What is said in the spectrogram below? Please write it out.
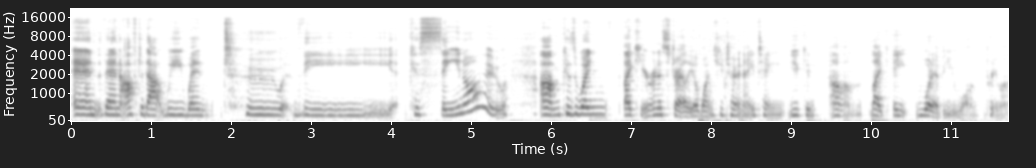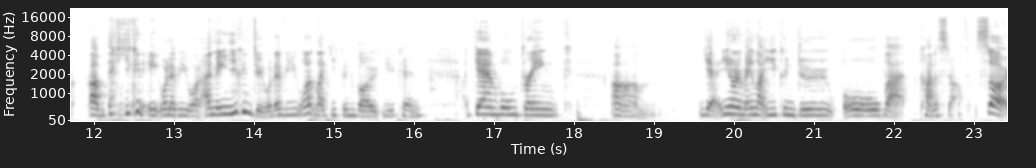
and then after that, we went to the casino. Because um, when, like here in Australia, once you turn 18, you can, um, like, eat whatever you want, pretty much. Um, you can eat whatever you want. I mean, you can do whatever you want. Like, you can vote, you can gamble, drink, um, yeah, you know what I mean? Like, you can do all that kind of stuff. So,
